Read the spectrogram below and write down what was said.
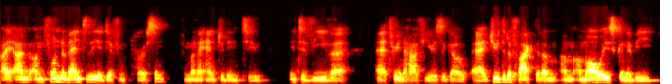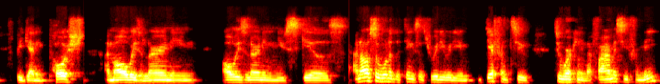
I, I'm I'm fundamentally a different person from when I entered into into Veeva uh, three and a half years ago, uh, due to the fact that I'm I'm, I'm always going to be be getting pushed. I'm always learning, always learning new skills, and also one of the things that's really really different to to working in a pharmacy for me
